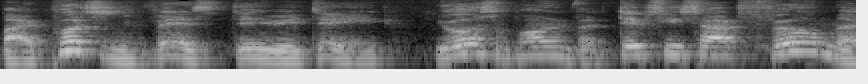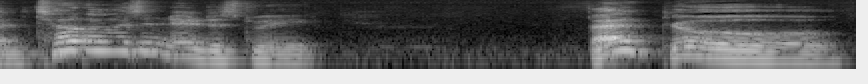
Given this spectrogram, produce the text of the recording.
By purchasing this DVD, you are supporting the Dipsy Side film and tourism industry. Thank you.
